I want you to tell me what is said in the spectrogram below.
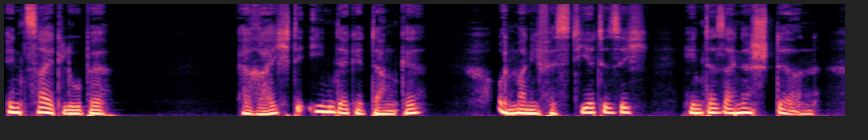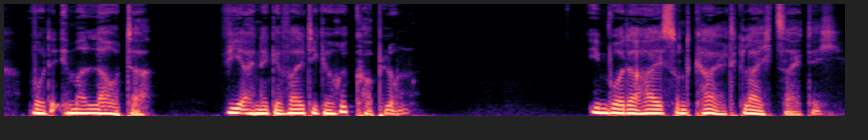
in Zeitlupe erreichte ihn der Gedanke und manifestierte sich hinter seiner Stirn, wurde immer lauter, wie eine gewaltige Rückkopplung. Ihm wurde heiß und kalt gleichzeitig.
